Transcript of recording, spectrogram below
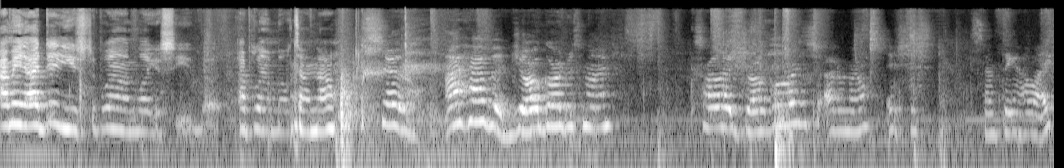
I mean, I did used to play on Legacy, but I play on Milltown now. So I have a jaw guard with mine. I like guards. I don't know. It's just something I like.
